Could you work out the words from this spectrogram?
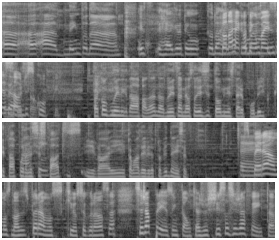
Ah, ah, ah, nem toda regra tem um- toda, Toda regra tem uma exceção, exceção. desculpe. Só concluindo o que eu tava falando, a Luísa Mel solicitou o Ministério Público que tá apurando Ah, esses sim. fatos e vai tomar a devida providência. É. Esperamos, nós esperamos que o segurança seja preso, então, que a justiça seja feita.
